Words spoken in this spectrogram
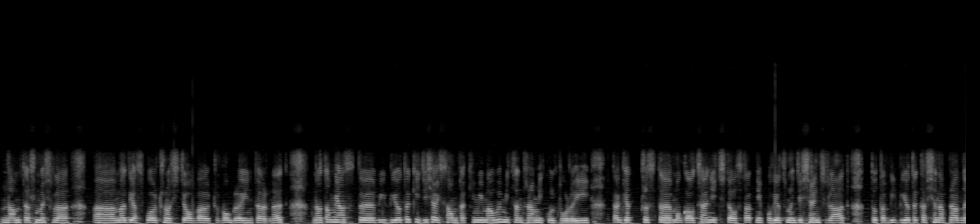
nam, też, myślę, e, media społecznościowe czy w ogóle internet. Natomiast e, biblioteki dzisiaj są takimi małymi centrami kultury i tak jak przez te mogę ocenić te ostatnie powiedzmy 10 lat, to ta biblioteka się naprawdę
